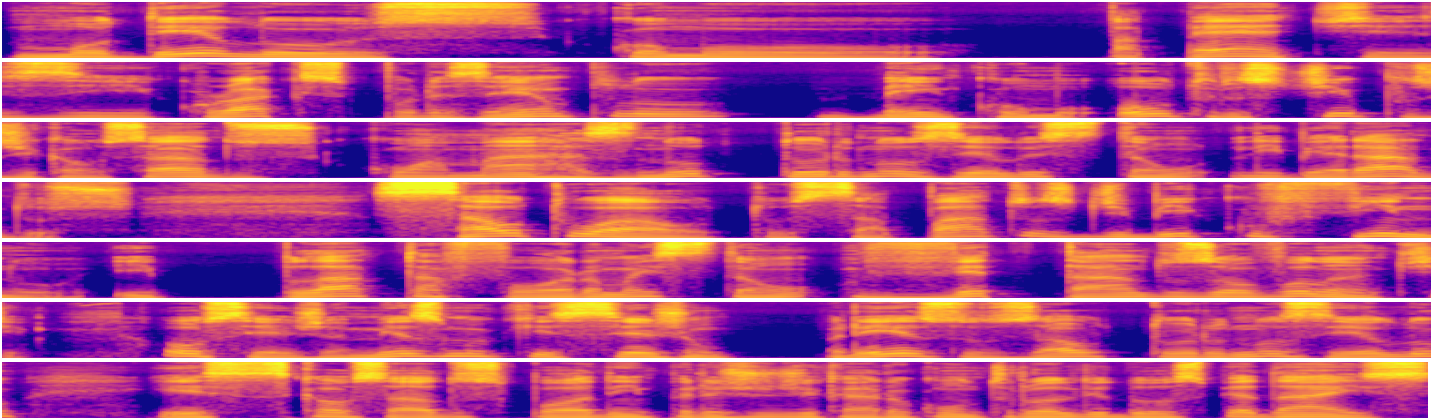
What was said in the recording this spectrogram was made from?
modelos como papetes e crocs, por exemplo, bem como outros tipos de calçados com amarras no tornozelo estão liberados. Salto alto, sapatos de bico fino e plataforma estão vetados ao volante. Ou seja, mesmo que sejam presos ao tornozelo, esses calçados podem prejudicar o controle dos pedais.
